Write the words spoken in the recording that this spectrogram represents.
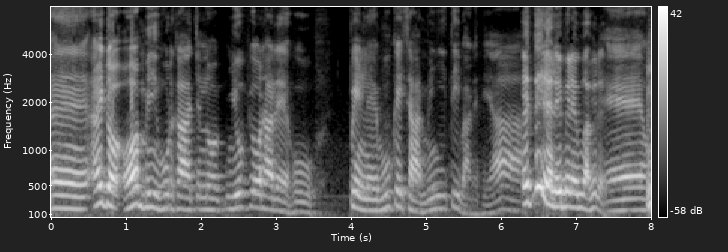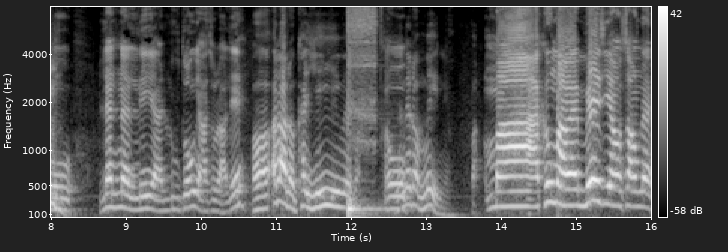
အဲအဲ့တော့ဩမင်းဟိုတခါကျွန်တော်မျိုးပြောထားတဲ့ဟိုပင်လေဘူးကိစ္စမင်းကြီးသိပါတယ်ခင်ဗျာအေးသိတယ်လေမင်းလည်းဘူးပါဖြစ်တယ်အဲဟိုလက်နက်လေးရာလူ300ဆိုတာလေဟောအဲ့ဒါတော့ခက်ရေးရေးပဲပါဟိုနည်းနည်းတော့မေ့နေမာအခုမှပဲမေ့ချင်အောင်ဆောင်းတယ်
